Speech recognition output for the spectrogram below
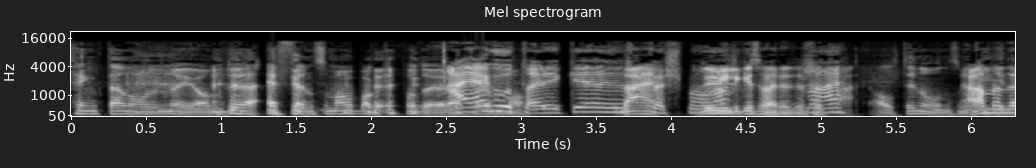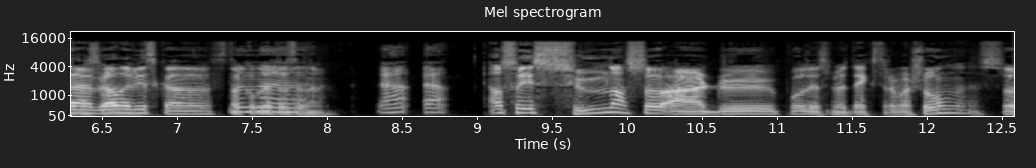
Tenk deg nå nøye om. Det er FN som har banket på døra. Nei, jeg godtar ikke Nei, spørsmålet. du vil ikke svare, rett og slett. Nei. Nei, alltid noen som Ja, men det er bra. det Vi skal snakke om dette eh, senere. Ja, ja. Altså I sum da, så er du på det som heter ekstraversjon, så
